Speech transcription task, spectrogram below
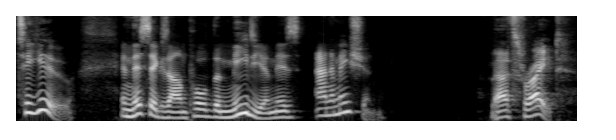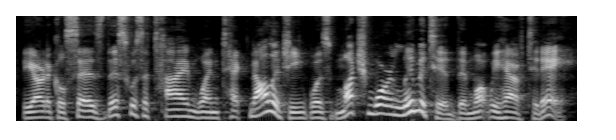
to you. In this example, the medium is animation. That's right. The article says this was a time when technology was much more limited than what we have today.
